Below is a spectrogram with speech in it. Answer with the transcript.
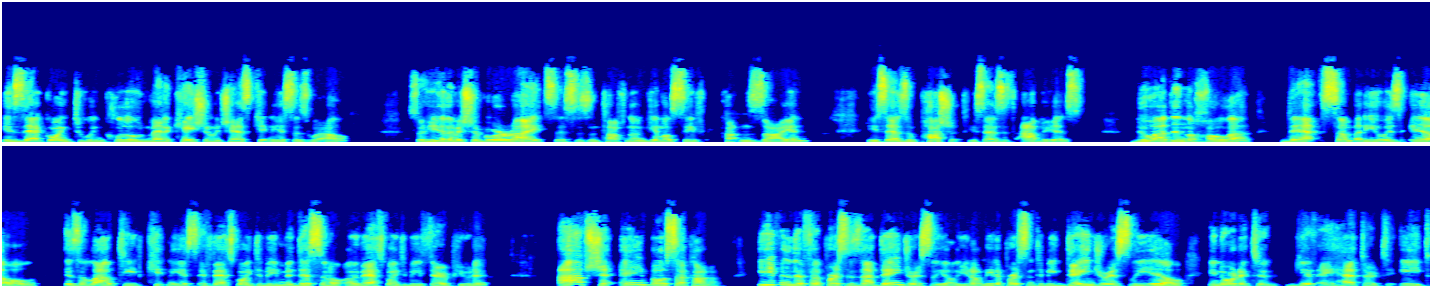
is that going to include medication which has kitnius as well? So here the Mishnah writes, this is in Tafnun Gimel Sif Katan Zayin. He says upashit. He says it's obvious. Duadin lechola that somebody who is ill is allowed to eat kitnius if that's going to be medicinal or that's going to be therapeutic. Even if a person is not dangerously ill, you don't need a person to be dangerously ill in order to give a heter to eat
